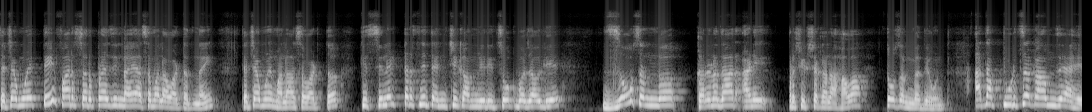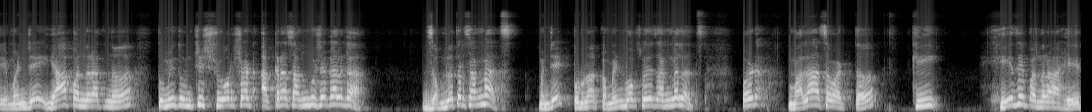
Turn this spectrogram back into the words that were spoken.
त्याच्यामुळे ते फार सरप्रायझिंग आहे असं मला वाटत नाही. त्याच्यामुळे मला असं वाटतं की सिलेक्टर्सनी त्यांची कामगिरी चोख बजावली आहे जो संघ कर्णधार आणि प्रशिक्षकाला हवा तो संघ देऊन. आता पुढचं काम जे आहे म्हणजे या पंधरातनं तुम्ही तुमची शुअर शॉट अकरा सांगू शकाल का? जमलं तर सांगाच. म्हणजे पूर्ण कमेंट बॉक्समध्ये सांगालच. पण मला असं वाटतं की हे जे पंधरा आहेत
